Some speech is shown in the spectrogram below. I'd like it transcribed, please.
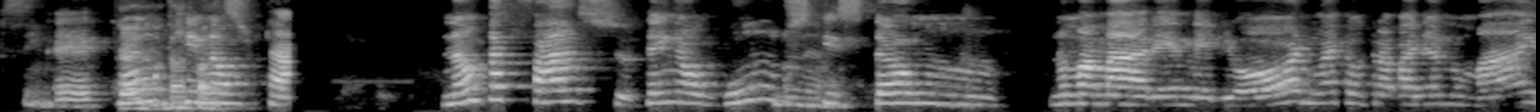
Sim. É, como é, não tá que fácil. não está? Não está fácil. Tem alguns não. que estão numa maré melhor, não é? Estão trabalhando mais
